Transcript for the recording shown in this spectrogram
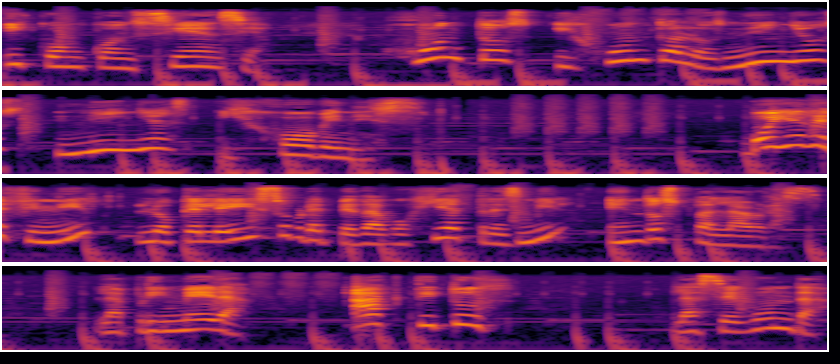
y con conciencia, juntos y junto a los niños, niñas y jóvenes. Voy a definir lo que leí sobre Pedagogía 3000 en dos palabras. La primera, actitud. La segunda,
